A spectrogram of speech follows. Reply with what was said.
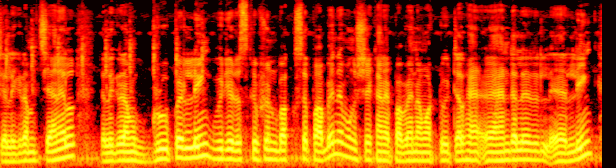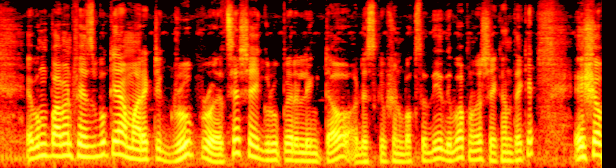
টেলিগ্রাম চ্যানেল, টেলিগ্রাম গ্রুপের লিঙ্ক ভিডিও ডেসক্রিপশন বক্সে পাবেন এবং সেখানে পাবেন আমার টুইটার হ্যা হ্যান্ডেলের লিঙ্ক এবং পাবেন ফেসবুকে আমার একটি গ্রুপ রয়েছে। সেই গ্রুপে গ্রুপের লিঙ্কটাও ডিসক্রিপশন বক্সে দিয়ে দেবো, আপনারা সেখান থেকে এইসব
